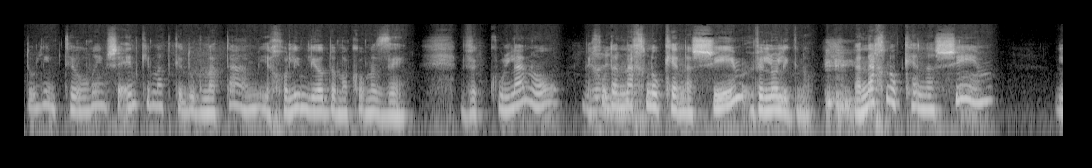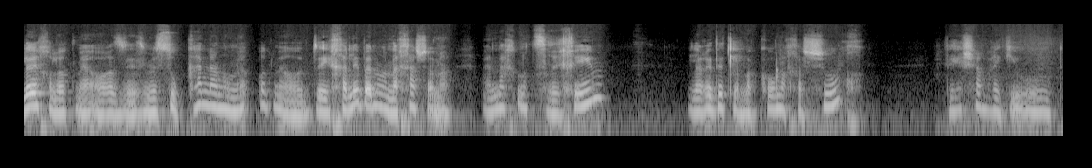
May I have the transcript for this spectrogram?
גדולים, טהורים, שאין כמעט כדוגמתם, יכולים להיות במקום הזה. וכולנו, בייחוד אנחנו כנשים, ולא לגנוב. ואנחנו כנשים, לא יכולות מהאור הזה. זה מסוכן לנו מאוד מאוד. זה יכלה בנו הנחה שמה. אנחנו צריכים לרדת למקום החשוך, ויש שם רגיעות,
